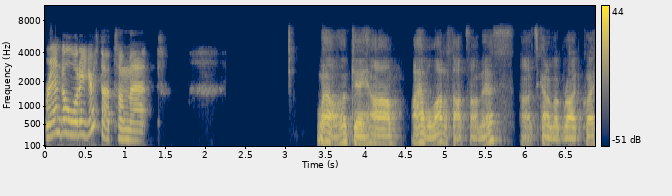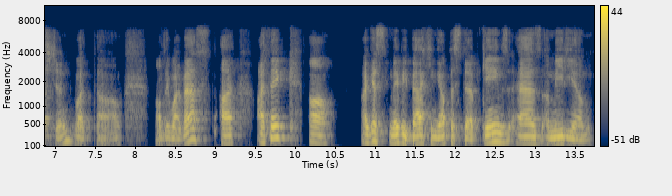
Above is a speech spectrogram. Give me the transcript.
Randall, what are your thoughts on that? Well, okay. Um, I have a lot of thoughts on this. Uh, it's kind of a broad question, but uh, I'll do my best. I, I think, uh, I guess maybe backing up a step, games as a medium.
